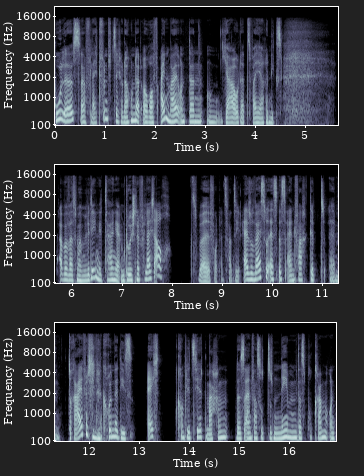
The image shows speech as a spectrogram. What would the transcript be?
cool ist, äh, vielleicht 50 oder 100 Euro auf einmal und dann ein Jahr oder zwei Jahre nichts. Aber was machen wir mit denen? Die zahlen ja im Durchschnitt vielleicht auch 12 oder 20. Also weißt du, es ist einfach, gibt ähm, drei verschiedene Gründe, die es echt kompliziert machen, das einfach so zu nehmen, das Programm und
